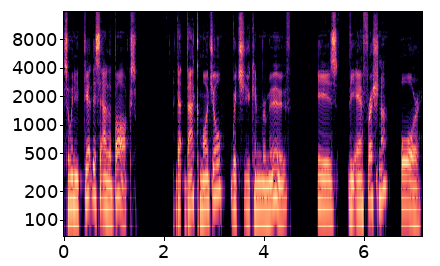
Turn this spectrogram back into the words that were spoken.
So when you get this out of the box, that back module, which you can remove, is the air freshener or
